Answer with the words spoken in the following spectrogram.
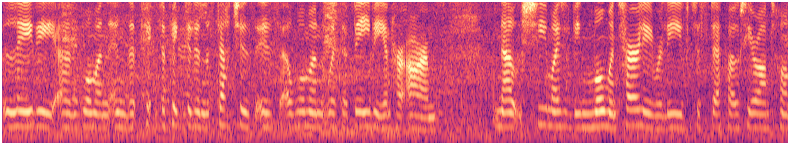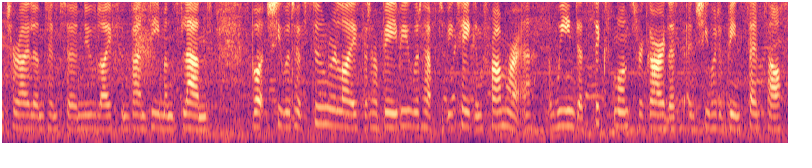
lady and woman in the, depicted in the statues is a woman with a baby in her arms. Now, she might have been momentarily relieved to step out here onto Hunter Island into a new life in Van Diemen's Land, but she would have soon realised that her baby would have to be taken from her, uh, weaned at six months regardless, and she would have been sent off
